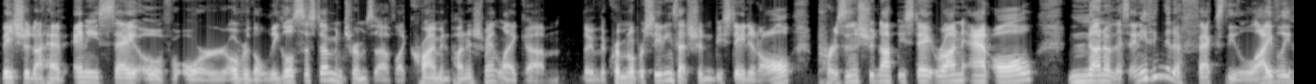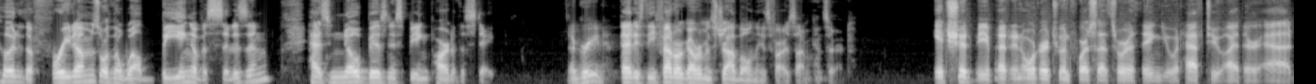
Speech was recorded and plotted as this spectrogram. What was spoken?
They should not have any say over or over the legal system in terms of like crime and punishment, like um, the, the criminal proceedings. That shouldn't be state at all. Prisons should not be state run at all none of this anything that affects the livelihood the freedoms or the well-being of a citizen has no business being part of the state agreed. that is the federal government's job only as far as i'm concerned It should be, but in order to enforce that sort of thing, you would have to either add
